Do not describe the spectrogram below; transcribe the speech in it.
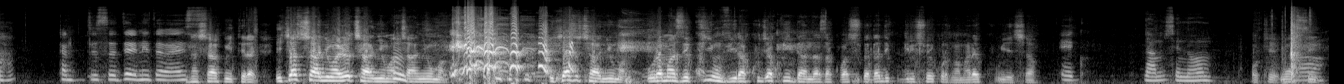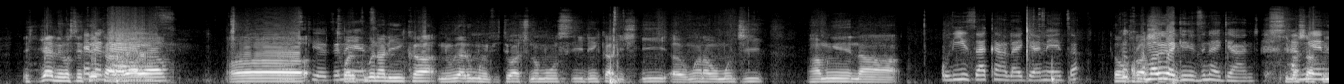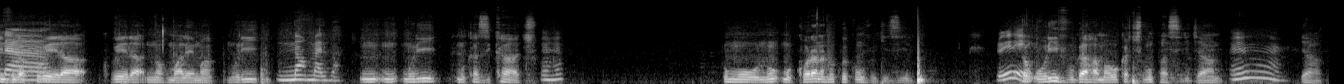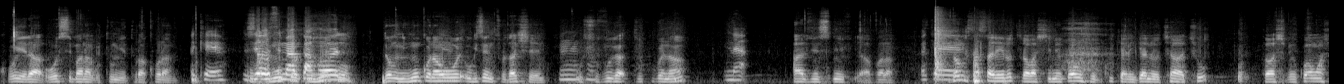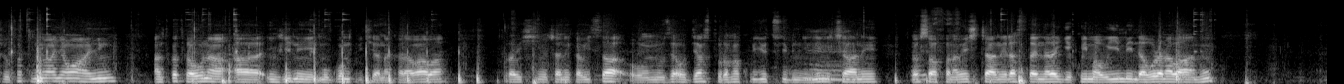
Dusodere neza basi. ntashaka kwiteranya ikibazo ca nyuma rero ca nyuma ca nyuma ikibazo ca nyuma uramaze kwiyumvira kuja kwidandaza ku bashuga dadi kugira ishoye kuronka amahera yo kubeshaho Ego. nta musi n'umwe Ok, merci. Ikiganiro c'était Karababa. Uh, twari kumwe na Linka ni we yari umufiti wacu no munsi Linka Ishli uh, umwana w'umuji hamwe na Liza Karlagira Kuko kuma izina ryanje. hamwe na kubera kubera normalement muri normalement. muri mu kazi kacu Mhm. umuntu mukorana ntukwiye kumvuga izina Really? Urivuga hama ukaca umupasira ijambo Mm. ya kubera wowe simba gutumye turakorana Okay. Nkuko- ma parole. donc ni nkuko nawe ugize introduction ushuvuga turi kumwe na Na. Alvin Smith ya voilà Okay. donc sasa rero turabashimiye kuba gukurikirana ikiganiro cyacu turabashimiye kuba mwashoboye gufata umwanya wanyu. Antuka turabona uh, ingene mugwa mukurikirana karababa. Turabishimiye cyane kabisa. Muze audience turonka kuri youtube ni nini cyane. Turafise abafana benshi cyane. Last time naragiye kuri mawimbi ndahura n'abantu.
